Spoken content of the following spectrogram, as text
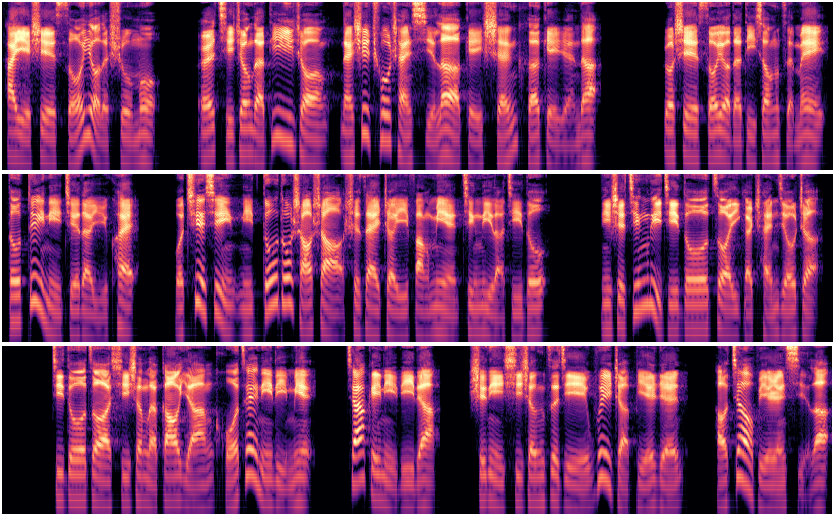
它也是所有的树木。而其中的第一种乃是出产喜乐给神和给人的。若是所有的弟兄姊妹都对你觉得愉快，我确信你多多少少是在这一方面经历了基督。你是经历基督做一个产酒者。基督做牺牲的羔羊，活在你里面，加给你力量，使你牺牲自己为着别人，好叫别人喜乐。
